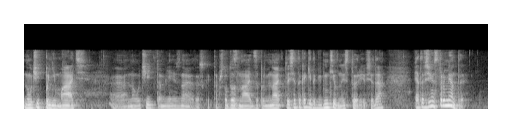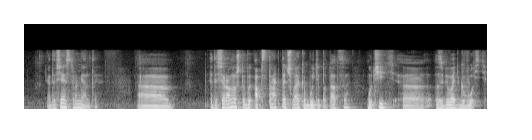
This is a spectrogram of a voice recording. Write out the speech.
научить понимать, научить, там, я не знаю, так сказать, там, что-то знать, запоминать. То есть это какие-то когнитивные истории все, да. Это все инструменты. Это все инструменты. А, это все равно, что вы абстрактно человека будете пытаться учить э, забивать гвоздь.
